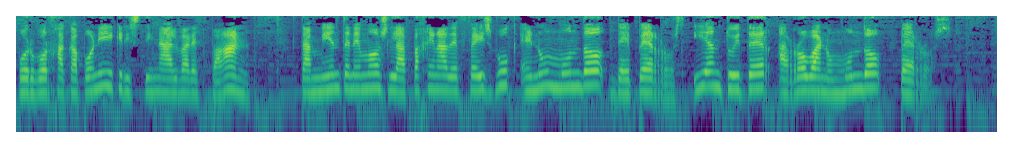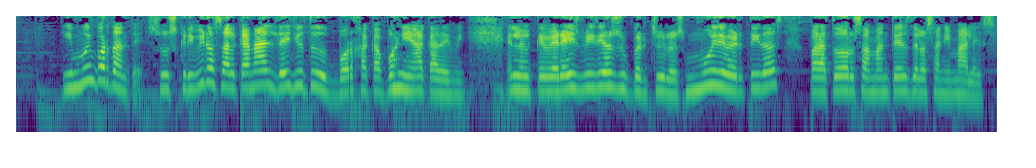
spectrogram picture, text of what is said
por Borja Caponi y Cristina Álvarez Pagán. También tenemos la página de Facebook En un Mundo de Perros y en Twitter arroba en un mundo perros. Y muy importante, suscribiros al canal de YouTube Borja Caponi Academy, en el que veréis vídeos súper chulos, muy divertidos para todos los amantes de los animales.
